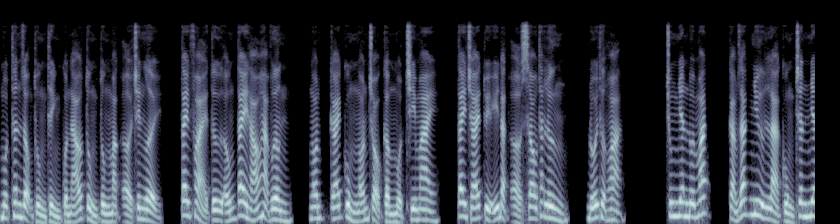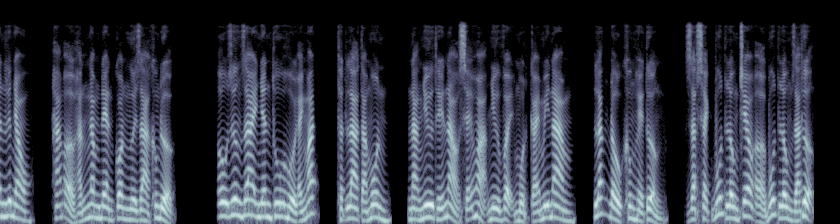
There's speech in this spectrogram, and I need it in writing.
một thân rộng thùng thình quần áo tùng tùng mặc ở trên người, tay phải từ ống tay háo hạ vương, ngón cái cùng ngón trỏ cầm một chi mai, tay trái tùy ý đặt ở sau thắt lưng, đối thượng họa. Trung nhân đôi mắt, cảm giác như là cùng chân nhân liếc nhau, hãm ở hắn ngăm đen con người già không được. Âu Dương Giai Nhân thu hồi ánh mắt, thật là tà môn, nàng như thế nào sẽ họa như vậy một cái Mỹ Nam, lắc đầu không hề tưởng, giặt sạch bút lông treo ở bút lông giá thượng,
